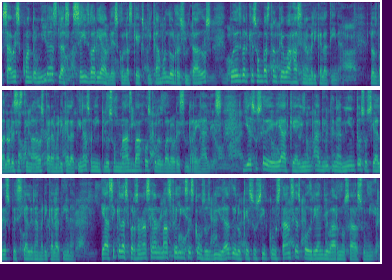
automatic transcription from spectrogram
Sabes, cuando miras las seis variables con las que explicamos los resultados, puedes ver que son bastante bajas en América Latina. Los valores estimados para América Latina son incluso más bajos que los valores reales. Y eso se debe a que hay un aglutinamiento social especial en América Latina que hace que las personas sean más felices con sus vidas de lo que sus circunstancias podrían llevarnos a asumir.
